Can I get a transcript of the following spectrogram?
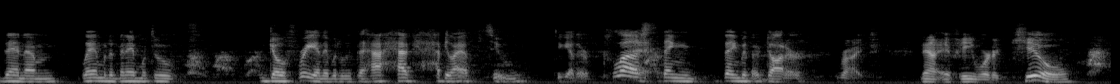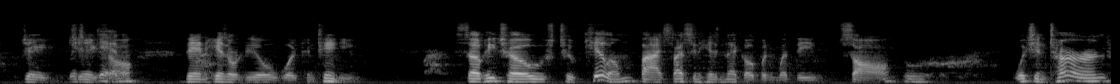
then, um, Lamb would have been able to go free, and they would have lived a ha- ha- happy life to, together. Plus, the thing, thing with their daughter. Right. Now, if he were to kill J- Which he Jigsaw, did. then his ordeal would continue. So he chose to kill him by slicing his neck open with the saw, which in turn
